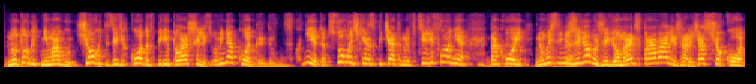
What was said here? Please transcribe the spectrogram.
но тут, говорит, не могу, чего, говорит, из этих кодов переполошились, у меня код, говорит, в, нет, это в сумочке распечатанный, в телефоне такой, но мы с ними Да. живем и живем, раньше права лежали, сейчас еще код,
